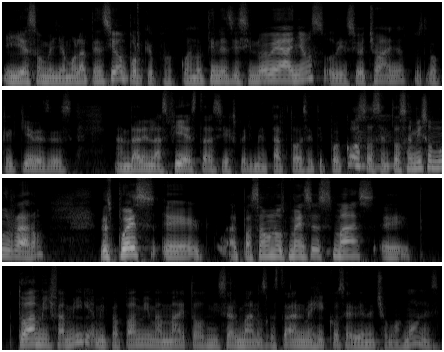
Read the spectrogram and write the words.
y eso me llamó la atención porque pues, cuando tienes 19 años o 18 años, pues lo que quieres es andar en las fiestas y experimentar todo ese tipo de cosas. Entonces me hizo muy raro. Después, eh, al pasar unos meses más, eh, toda mi familia, mi papá, mi mamá y todos mis hermanos que estaban en México se habían hecho mormones.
